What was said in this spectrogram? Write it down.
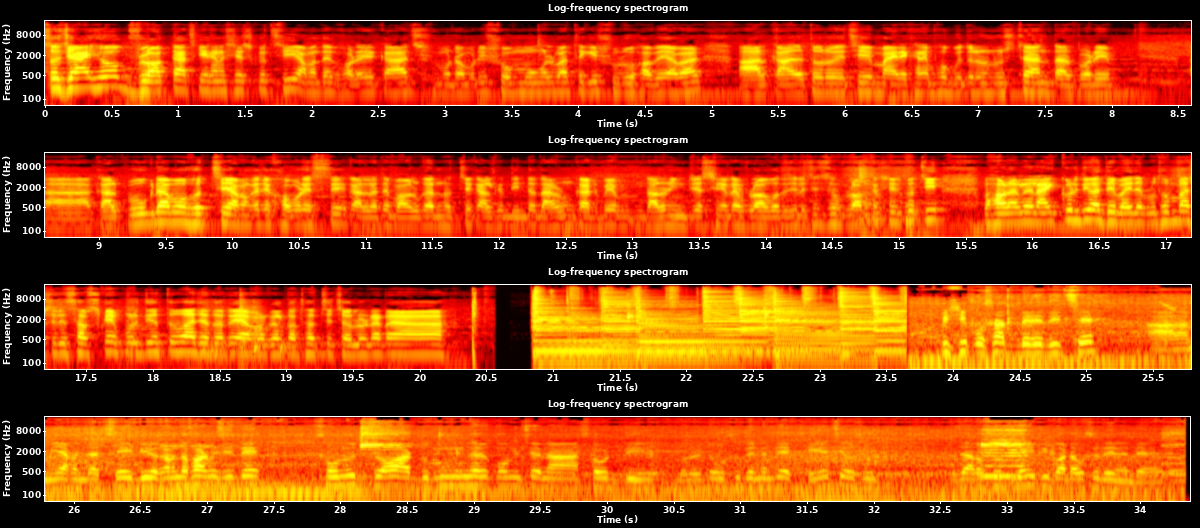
তো যাই হোক ব্লগটা আজকে এখানে শেষ করছি। আমাদের ঘরের কাজ মোটামুটি সোম মঙ্গলবার থেকে শুরু হবে আবার। আর কাল তো রয়েছে মায়ের এখানে ভোগ বিতরণ অনুষ্ঠান তারপরে কাল প্রোগ্রামও হচ্ছে আমার কাছে খবর এসছে। কাল রাতে বাউল গান হচ্ছে কালকে দিনটা দারুণ কাটবে দারুণ ইন্টারেস্টিং একটা ব্লগ হতে চলেছে। সব ব্লগটা শেষ করছি। ভালো লাগলে লাইক করে দিও আর দেবাইদা প্রথমবার সেটা সাবস্ক্রাইব করে দিও তো আজ এতটাই আমার কাল কথা হচ্ছে। চলো টাটা। পিসি প্রসাদ বেড়ে দিচ্ছে। আর আমি এখন যাচ্ছি এই বিবেকানন্দ ফার্মেসিতে সনুর জ্বর দু তিন দিন ধরে কমছে না, সর্দি। বলে ওষুধ এনে দেয় খেয়েছে ওষুধ। যার ওষুধ নেই তুই কটা ওষুধ এনে দেয়।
